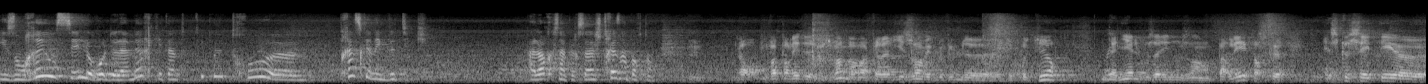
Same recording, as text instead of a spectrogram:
ils ont rehaussé le rôle de la mère qui est un tout petit peu trop, euh, presque anecdotique. Alors que c'est un personnage très important. Alors on va parler de, justement, on va faire la liaison avec le film de, de clôture. Daniel, vous allez nous en parler parce que est-ce que ça a été euh,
